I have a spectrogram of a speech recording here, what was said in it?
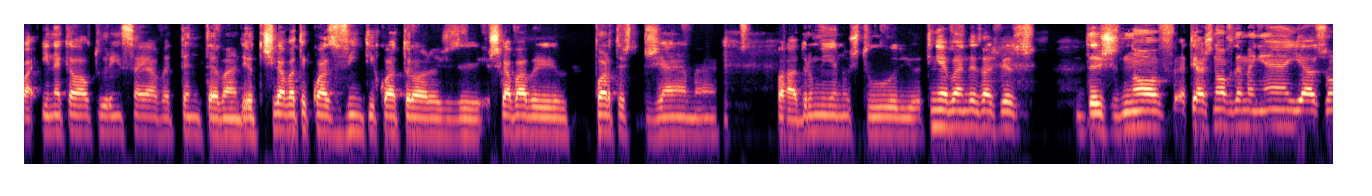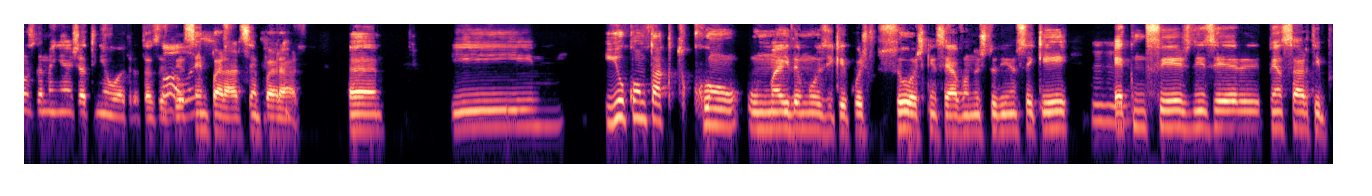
pá, e naquela altura ensaiava tanta banda, eu chegava a ter quase 24 horas, de, chegava a abrir portas de pijama, pá, dormia no estúdio, tinha bandas às vezes das 9 até às 9 da manhã e às 11 da manhã já tinha outra, estás a ver? Oh, sem parar, sem parar. Uh, e, e o contacto com o meio da música, com as pessoas que ensaiavam no estúdio, não sei o quê, é uhum. é que me fez dizer, pensar tipo,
